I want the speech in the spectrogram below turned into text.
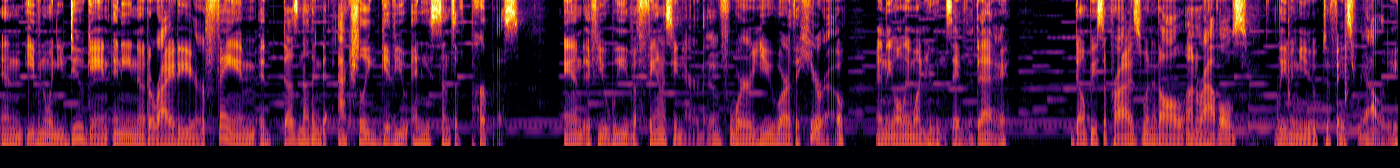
And even when you do gain any notoriety or fame, it does nothing to actually give you any sense of purpose. And if you weave a fantasy narrative where you are the hero and the only one who can save the day, don't be surprised when it all unravels, leaving you to face reality.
